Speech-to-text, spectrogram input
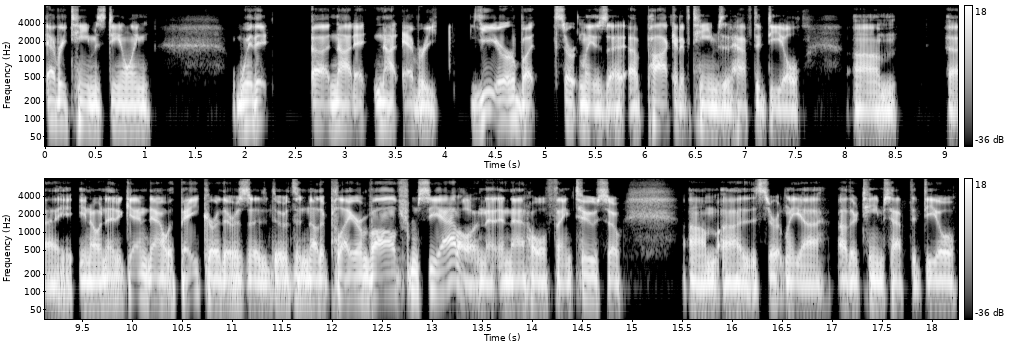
every team is dealing with it. Uh, not not every year, but certainly there's a, a pocket of teams that have to deal. Um, uh, you know, and then again, now with Baker, there was a there was another player involved from Seattle in that in that whole thing too. So um, uh, certainly, uh, other teams have to deal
